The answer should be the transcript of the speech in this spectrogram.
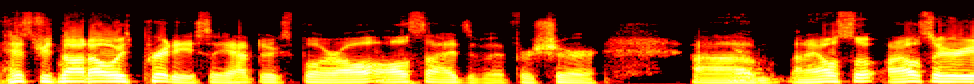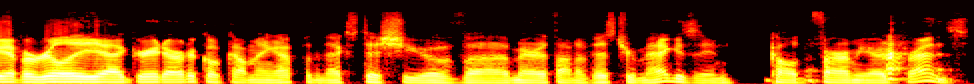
History's not always pretty, so you have to explore all, all sides of it for sure. Um, And I also I also hear you have a really uh, great article coming up in the next issue of uh, Marathon of History magazine called Farmyard Friends.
